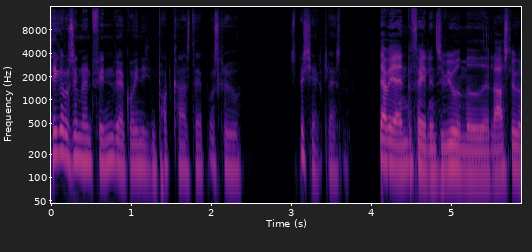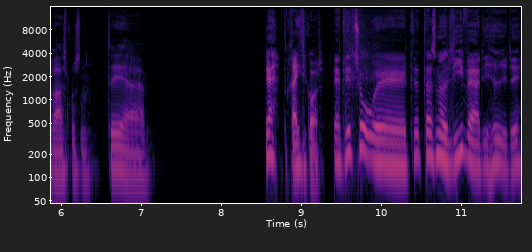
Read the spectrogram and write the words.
Det kan du simpelthen finde ved at gå ind i din podcast-app og skrive Specialklassen. Der vil jeg anbefale interviewet med uh, Lars Løkke Rasmussen. Det er Ja. rigtig godt. Ja, det to, øh, der, der er sådan noget ligeværdighed i det.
